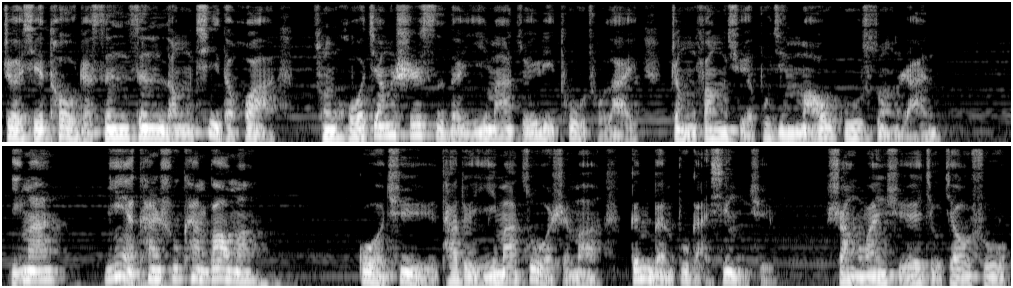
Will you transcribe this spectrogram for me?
这些透着森森冷气的话从活僵尸似的姨妈嘴里吐出来，郑芳雪不禁毛骨悚然。姨妈，你也看书看报吗？过去她对姨妈做什么根本不感兴趣。上完学就教书，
